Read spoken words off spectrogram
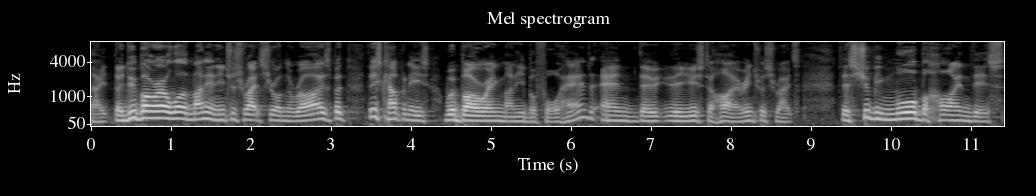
They, they do borrow a lot of money and interest rates are on the rise, but these companies were borrowing money beforehand and they're, they're used to higher interest rates. There should be more behind this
